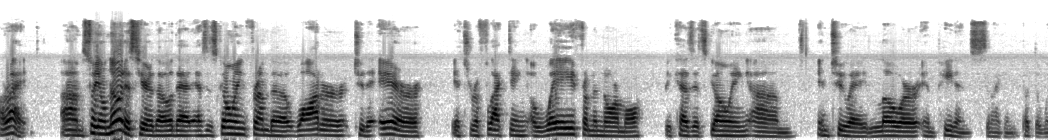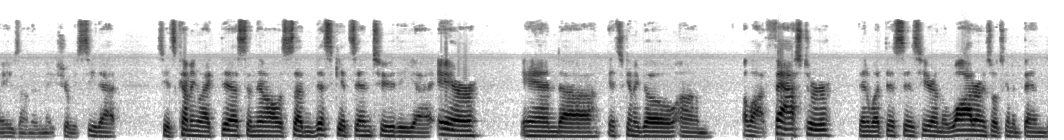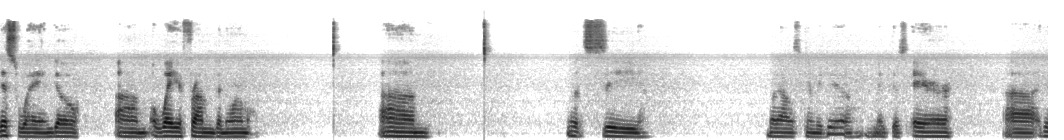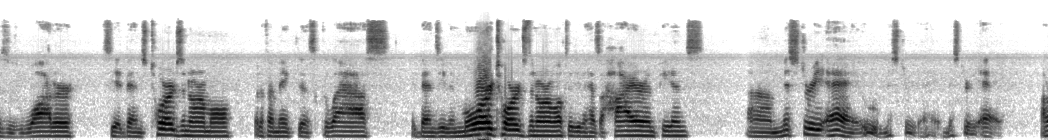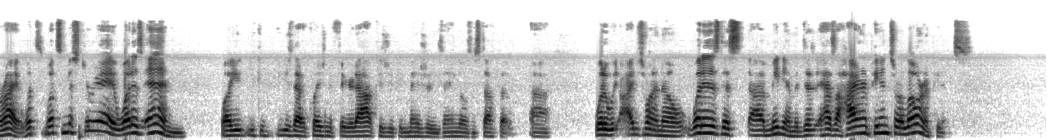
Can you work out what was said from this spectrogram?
All right. Um, so you'll notice here, though, that as it's going from the water to the air, it's reflecting away from the normal because it's going um, into a lower impedance. And I can put the waves on there to make sure we see that. See, it's coming like this, and then all of a sudden this gets into the uh, air, and uh, it's going to go um, a lot faster than what this is here in the water, and so it's going to bend this way and go um, away from the normal. Um, let's see. What else can we do? Make this air. Uh, this is water. See, it bends towards the normal. But if I make this glass, it bends even more towards the normal because it even has a higher impedance. Um, mystery A. Ooh, mystery A. Mystery A. All right, what's what's mystery A? What is n? Well, you, you could use that equation to figure it out because you can measure these angles and stuff. But uh, what do we? I just want to know what is this uh, medium? It, does, it has a higher impedance or a lower impedance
